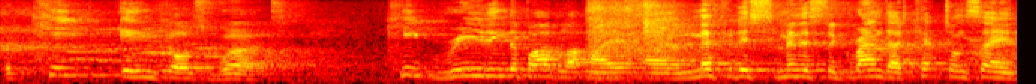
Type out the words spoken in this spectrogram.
But keep in God's word. Keep reading the Bible, like my uh, Methodist minister granddad kept on saying,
